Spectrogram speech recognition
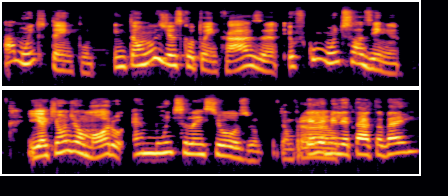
há muito tempo. Então, nos dias que eu tô em casa, eu fico muito sozinha. E aqui onde eu moro é muito silencioso. Então, pra... Ele é militar também?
